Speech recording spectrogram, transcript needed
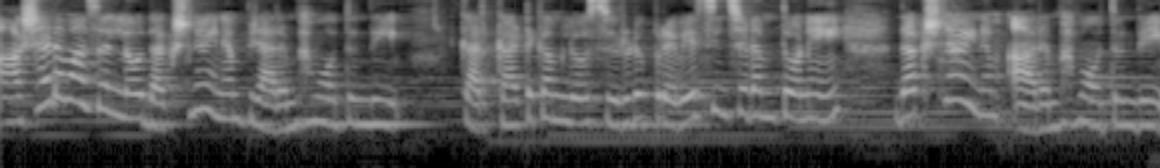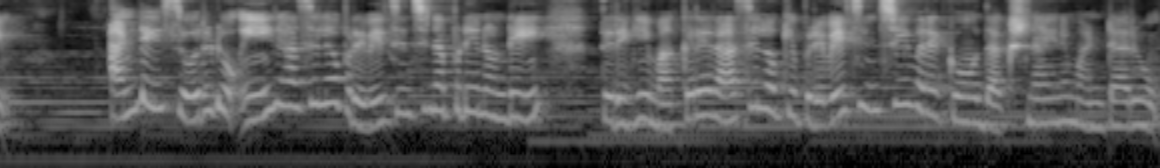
ఆషాఢమాసంలో దక్షిణాయనం ప్రారంభమవుతుంది. కర్కాటకంలో సూర్యుడు ప్రవేశించడంతోనే దక్షిణాయనం ఆరంభమవుతుంది. అంటే సూర్యుడు ఈ రాశిలో ప్రవేశించినప్పటి నుండి తిరిగి మకర రాశిలోకి ప్రవేశించే వరకు దక్షిణాయనం అంటారు.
